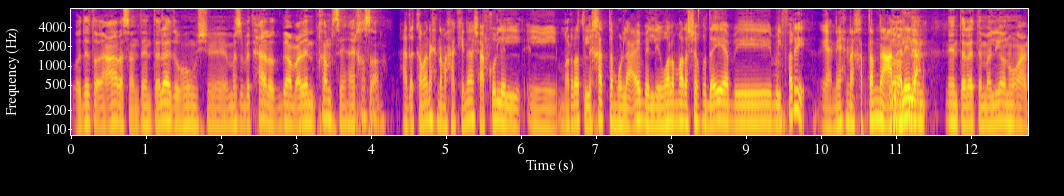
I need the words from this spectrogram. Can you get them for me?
وديته إعارة سنتين ثلاثة وهو مش مثبت حاله تبيعه بعدين بخمسة هاي خسارة. هذا كمان إحنا ما حكيناش على كل ال- المرات اللي ختموا لعيبه اللي ولا مرة شافوا دقيقة بالفريق. يعني إحنا ختمنا على القليل. 2 3 مليون هو قاعد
